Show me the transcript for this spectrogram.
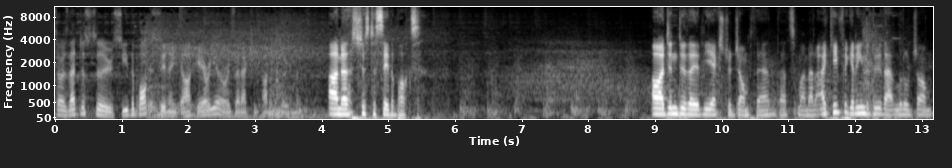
So is that just to see the box in a dark area, or is that actually part of the movement? Ah, no, it's just to see the box. Oh, I didn't do the, the extra jump there. That's my bad. I keep forgetting to do that little jump.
